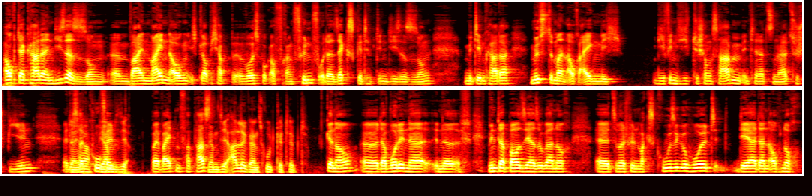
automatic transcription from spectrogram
auch der Kader in dieser Saison ähm, war in meinen Augen, ich glaube, ich habe äh, Wolfsburg auf Rang 5 oder 6 getippt in dieser Saison. Mit dem Kader müsste man auch eigentlich definitiv die Chance haben, international zu spielen. Äh, das ja, hat Kofeld bei weitem verpasst. Wir haben sie alle ganz gut getippt. Genau, äh, da wurde in der, in der Winterpause ja sogar noch äh, zum Beispiel Max Kruse geholt, der dann auch noch,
